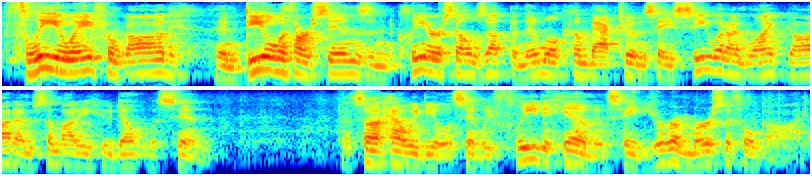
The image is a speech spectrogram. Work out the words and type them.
flee away from God and deal with our sins and clean ourselves up, and then we'll come back to Him and say, See what I'm like, God? I'm somebody who dealt with sin. That's not how we deal with sin. We flee to Him and say, You're a merciful God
